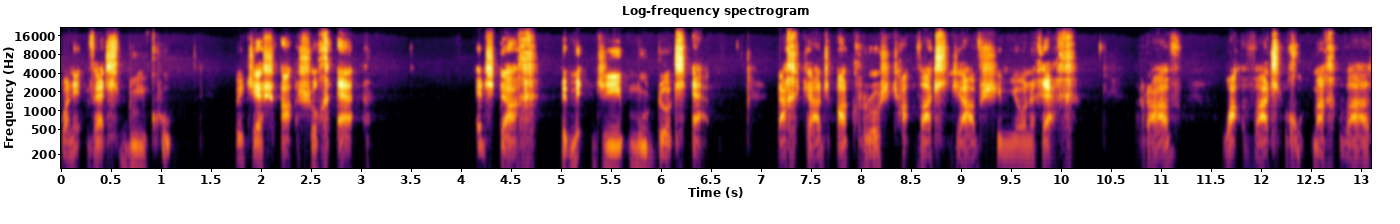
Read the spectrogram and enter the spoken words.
wanit vet dun ku. Bejesh a shoch e. Ech dach bemidji mudot e. Dach jaj ak rosh ta vat jav shimion rech. Rav wa vat goedmach var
